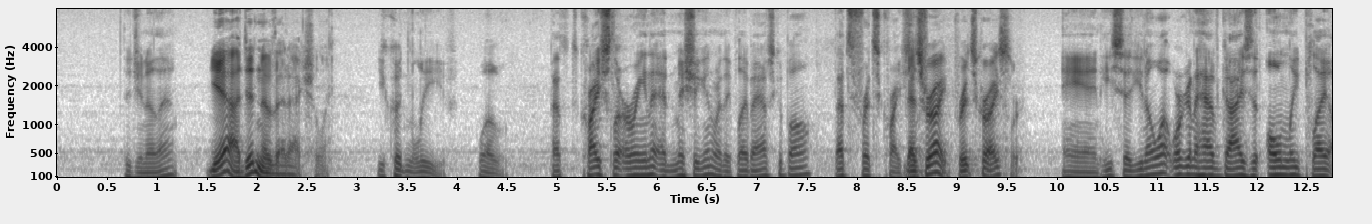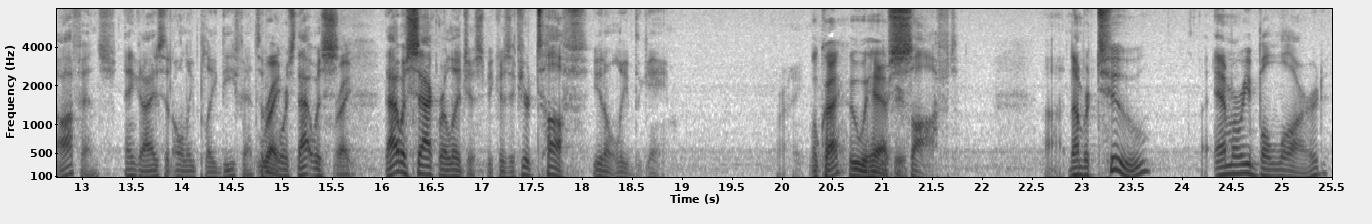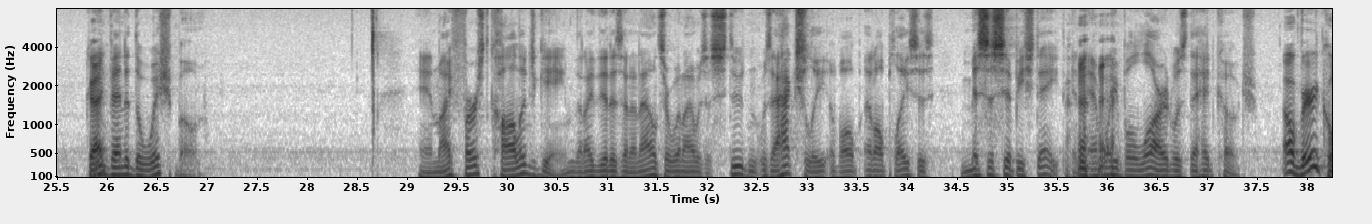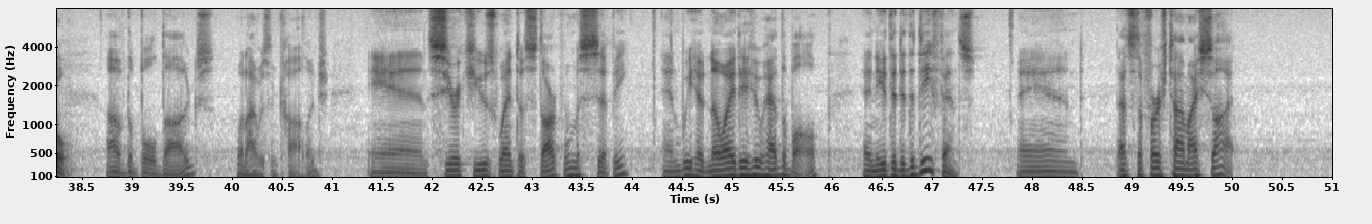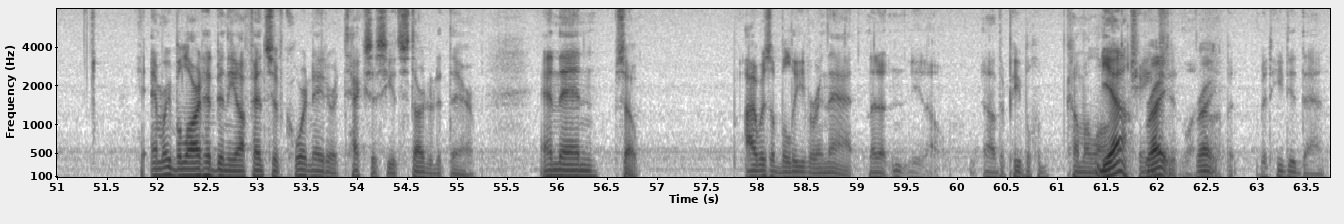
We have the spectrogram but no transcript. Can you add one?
Did you know that? Yeah, I did know that actually. You couldn't leave. Well, that's Crisler Arena at Michigan where they play basketball. That's Fritz Crisler. That's right, Fritz Crisler. And he said, you know what? We're going to have guys that only play offense and guys that only play defense. And Right. of course, that was Right. that was sacrilegious because if you're tough, you don't leave the game. Okay, who we You're have here? soft. Uh, number two, Emory Bellard Okay. invented the wishbone. And my first college game that I did as an announcer when I was a student was actually, of all, at all places, Mississippi State. And Emory Bellard was the head coach. Oh, very cool. Of the Bulldogs when I was in college. And Syracuse went to Starkville, Mississippi. And we had no idea who had the ball. And neither did the defense. And that's the first time I saw it. Emory Bellard had been the offensive coordinator at Texas. He had started it there. And then, so I was a believer in that. You know, other people have come along Yeah, and changed right, it whatnot, right. But, but he did that.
